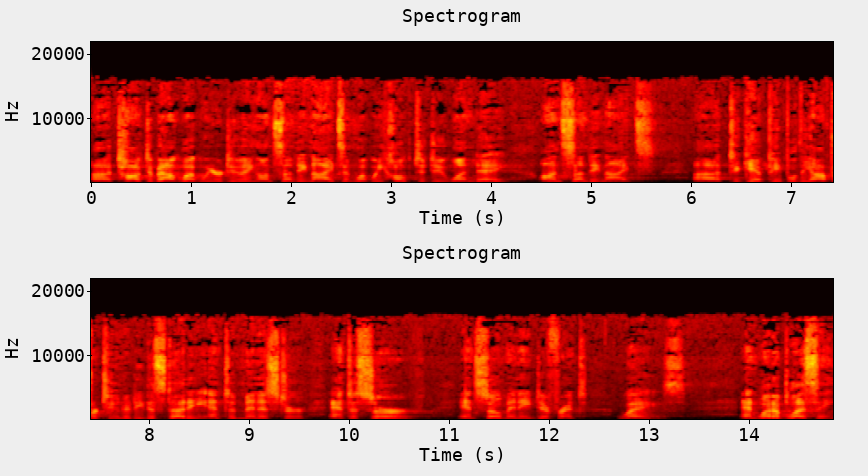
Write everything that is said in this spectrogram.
uh, talked about what we are doing on Sunday nights and what we hope to do one day on Sunday nights uh, to give people the opportunity to study and to minister and to serve in so many different ways. And what a blessing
